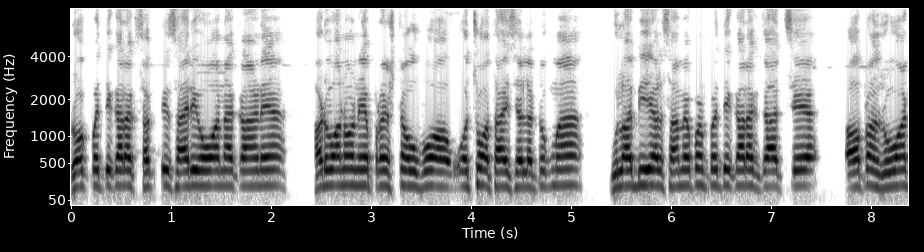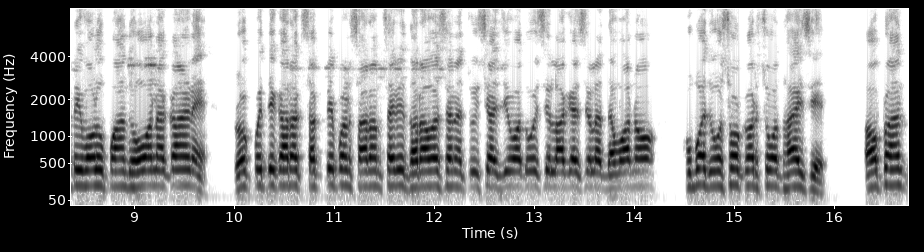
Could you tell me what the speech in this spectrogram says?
રોગ પ્રતિકારક શક્તિ સારી હોવાના કારણે હળવાનો ને પ્રશ્ન ઊભો ઓછો થાય છે. એટલે ટૂંકમાં ગુલાબી એળ સામે પણ પ્રતિકારક જાત છે. ઉપરાંત રૂવાટી વાળું પાંદ હોવાના કારણે રોગ પ્રતિકારક શક્તિ પણ સારામાં સારી ધરાવે છે અને ચૂસ્યા જીવાત ઓછી લાગે છે એટલે દવાનો ખૂબ જ ઓછો ખર્ચો થાય છે. આ ઉપરાંત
